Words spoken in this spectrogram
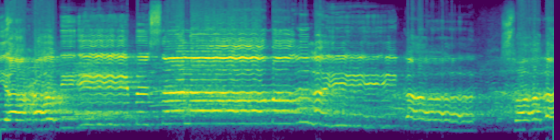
ইয়া হাবিব সালাম আলাইকা সালাম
